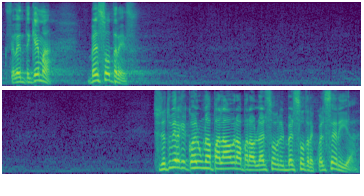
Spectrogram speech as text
Excelente. ¿Qué más? Verso 3. Si usted tuviera que coger una palabra para hablar sobre el verso 3, ¿cuál sería?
